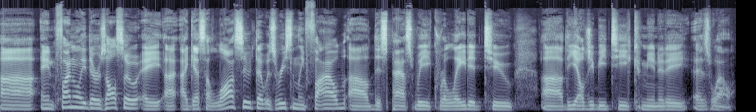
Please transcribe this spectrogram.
Uh, and finally, there's also a, uh, I guess, a lawsuit that was recently filed uh, this past week related to uh, the LGBT community as well.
